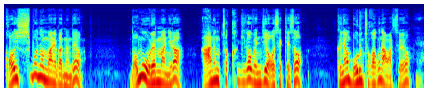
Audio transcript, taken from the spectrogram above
거의 15년 만에 봤는데요. 너무 오랜만이라 아는 척 하기가 왠지 어색해서 그냥 모른 척하고 나왔어요. 예.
